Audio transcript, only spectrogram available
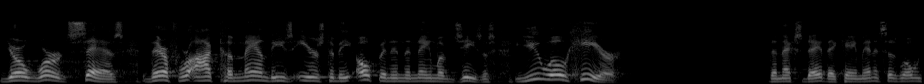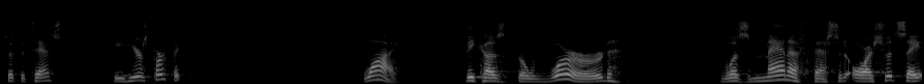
your word says, therefore I command these ears to be open in the name of Jesus. You will hear the next day they came in and says, Well, we took the test. He hears perfect. Why? Because the Word was manifested, or I should say,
